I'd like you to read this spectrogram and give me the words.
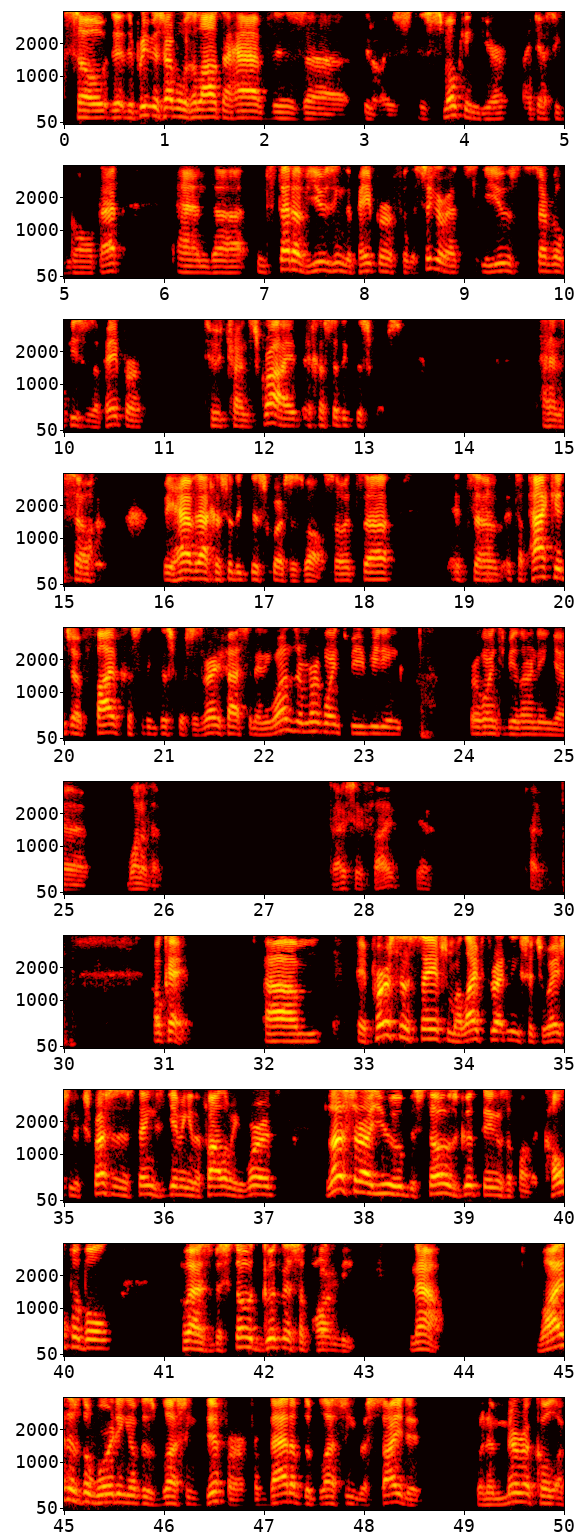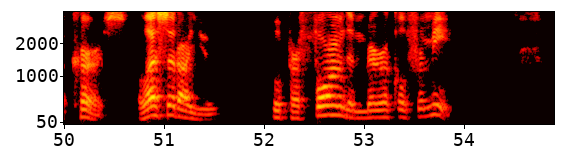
so the, the previous Rebbe was allowed to have his, uh, you know, his, his smoking gear. I guess you can call it that. And uh, instead of using the paper for the cigarettes, he used several pieces of paper to transcribe a Hasidic discourse. And so we have that Hasidic discourse as well. So it's a, it's a, it's a package of five Hasidic discourses, very fascinating ones, and we're going to be reading, we're going to be learning uh, one of them. Did I say five? Yeah, five. Okay. Um, a person saved from a life threatening situation expresses his thanksgiving in the following words Blessed are you who bestows good things upon the culpable, who has bestowed goodness upon me. Now, why does the wording of this blessing differ from that of the blessing recited when a miracle occurs? Blessed are you who performed a miracle for me.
